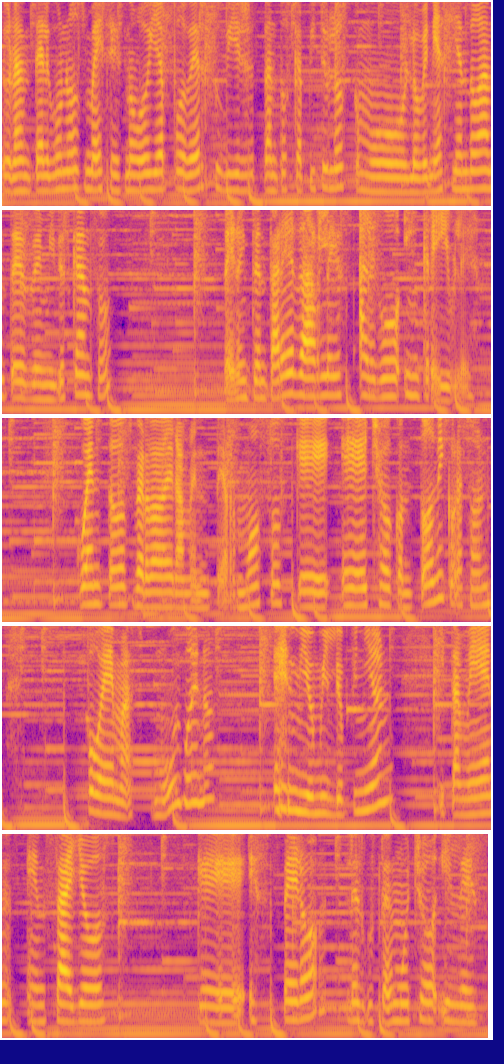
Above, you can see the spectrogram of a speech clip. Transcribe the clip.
Durante algunos meses no voy a poder subir tantos capítulos como lo venía haciendo antes de mi descanso, pero intentaré darles algo increíble. Cuentos verdaderamente hermosos que he hecho con todo mi corazón, poemas muy buenos, en mi humilde opinión, y también ensayos que espero les gusten mucho y les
